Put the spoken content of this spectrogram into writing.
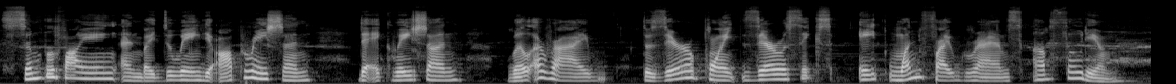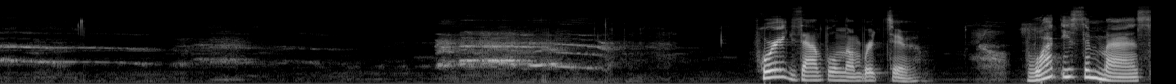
Simplifying and by doing the operation, the equation will arrive to 0.06815 grams of sodium. For example number 2, what is the mass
